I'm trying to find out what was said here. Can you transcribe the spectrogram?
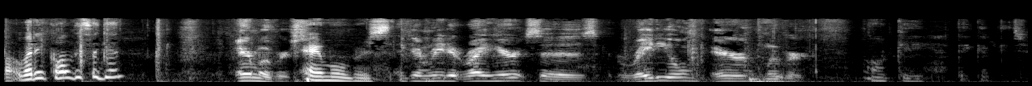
Uh, what do you call this again? Air movers. Air movers. You can read it right here. It says radial air mover. Okay. Take a picture.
